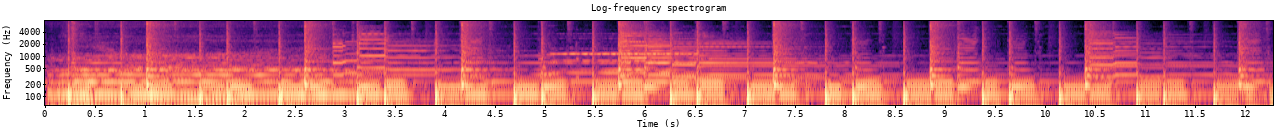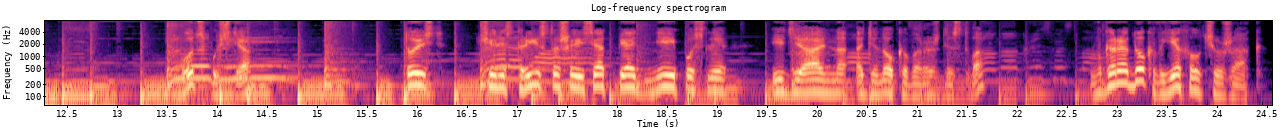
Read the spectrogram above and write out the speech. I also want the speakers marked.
Speaker 1: Год спустя, то есть через 365 дней после идеально одинокого Рождества, в городок въехал чужак.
